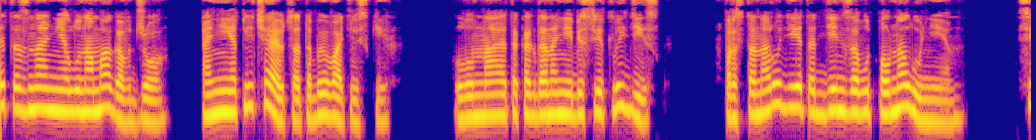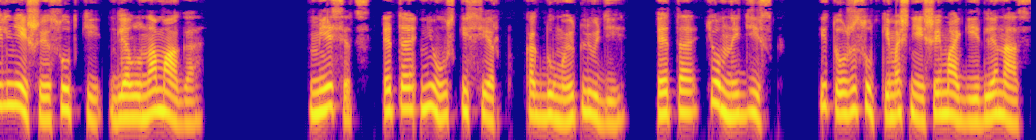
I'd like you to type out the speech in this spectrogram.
«Это знание луномагов, Джо. Они отличаются от обывательских. Луна — это когда на небе светлый диск. В простонародье этот день зовут полнолунием. Сильнейшие сутки для луномага. Месяц — это не узкий серп, как думают люди. Это темный диск, и тоже сутки мощнейшей магии для нас.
